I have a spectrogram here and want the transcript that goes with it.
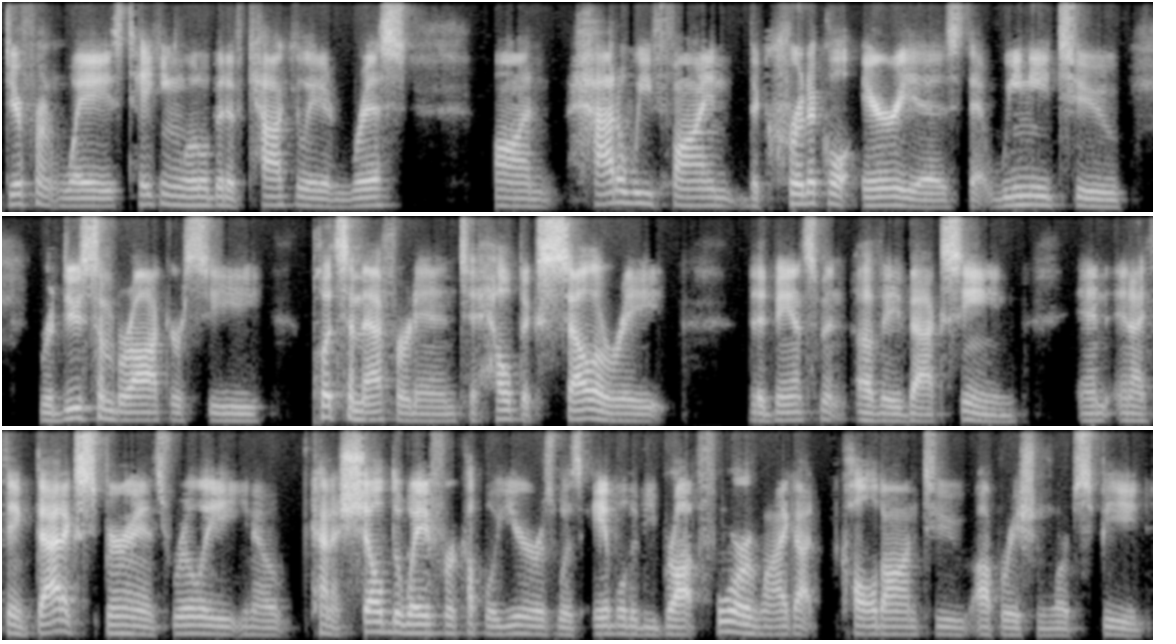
different ways, taking a little bit of calculated risk on how do we find the critical areas that we need to reduce some bureaucracy, put some effort in to help accelerate the advancement of a vaccine and and I think that experience really you know kind of shelved away for a couple years was able to be brought forward when I got called on to Operation Warp Speed,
